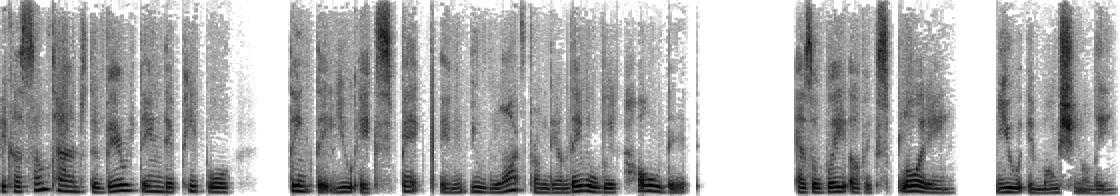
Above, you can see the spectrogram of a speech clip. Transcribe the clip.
because sometimes the very thing that people think that you expect and you want from them, they will withhold it as a way of exploiting you emotionally.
